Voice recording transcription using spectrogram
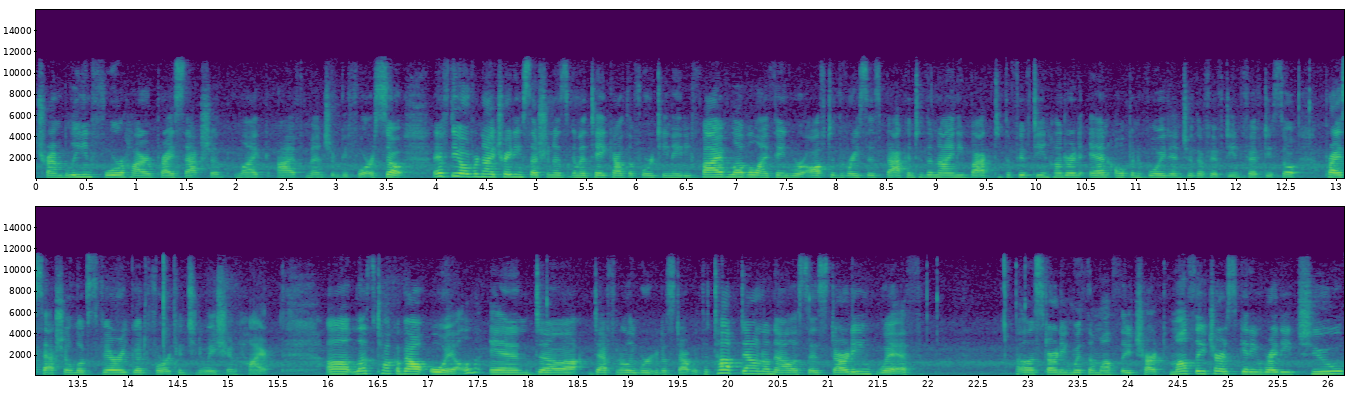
trembling for higher price action like I've mentioned before. So if the overnight trading session is going to take out the 1485 level, I think we're off to the races back into the 90, back to the 1500 and open void into the 1550. So price action looks very good for a continuation higher. Uh, let's talk about oil and uh, definitely we're going to start with the top down analysis starting with uh, starting with the monthly chart. Monthly chart is getting ready to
